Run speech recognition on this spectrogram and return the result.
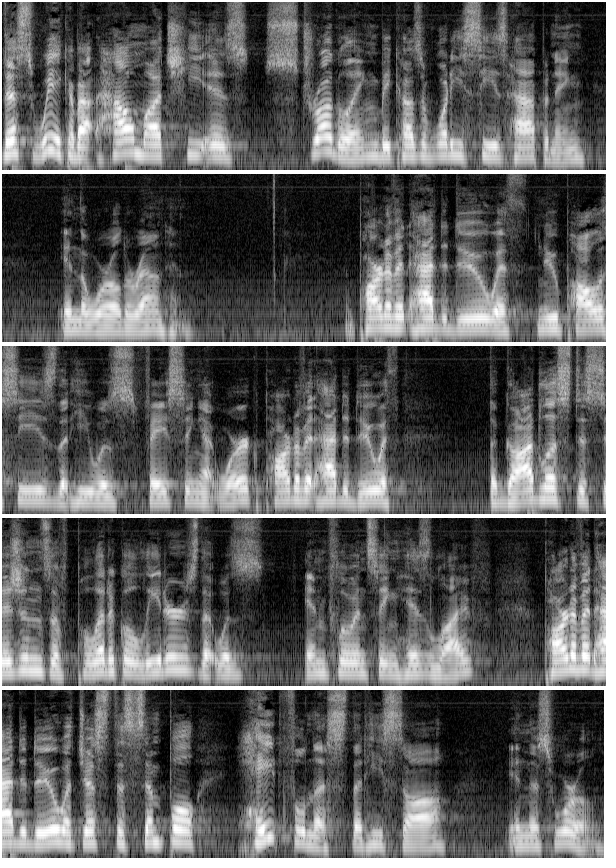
this week about how much he is struggling because of what he sees happening in the world around him. And part of it had to do with new policies that he was facing at work. Part of it had to do with the godless decisions of political leaders that was influencing his life. Part of it had to do with just the simple hatefulness that he saw in this world.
